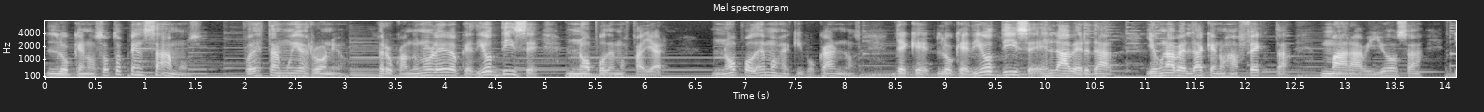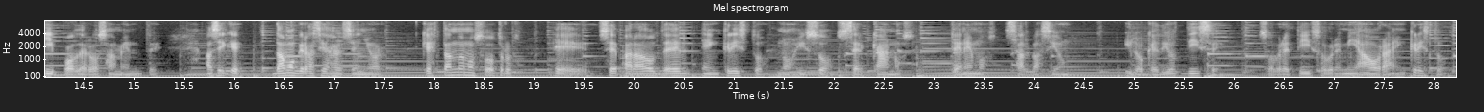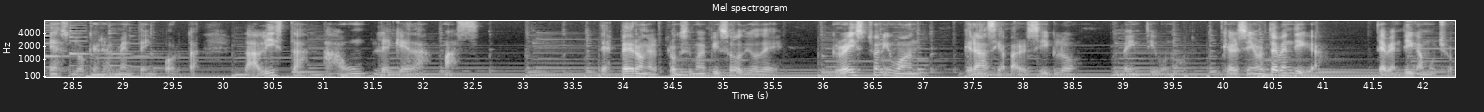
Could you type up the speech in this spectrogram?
lo que nosotros pensamos puede estar muy erróneo, pero cuando uno lee lo que Dios dice, no podemos fallar. No podemos equivocarnos de que lo que Dios dice es la verdad y es una verdad que nos afecta maravillosa y poderosamente. Así que damos gracias al Señor que estando nosotros eh, separados de Él en Cristo nos hizo cercanos. Tenemos salvación. y lo que Dios dice sobre ti, sobre mí ahora en Cristo, es lo que realmente importa. La lista aún le queda más. Te espero en el próximo episodio de Grace 21, Gracia para el siglo XXI. Que el Señor te bendiga, te bendiga mucho.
